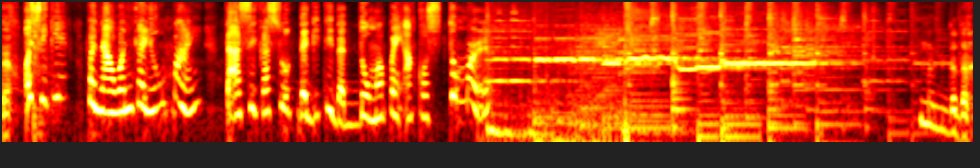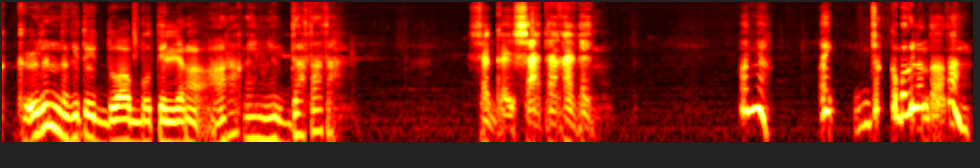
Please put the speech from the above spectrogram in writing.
Ah. O sige, panawan kayo pay. Tasi kaswag dagiti daduma pay ang customer. Nagdadakkelan na gito'y dua botelya nga arak ay nagdatata. Sagay sata ka geng. Anya? Ay, jak ka baglang tatang.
